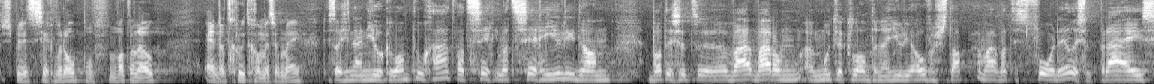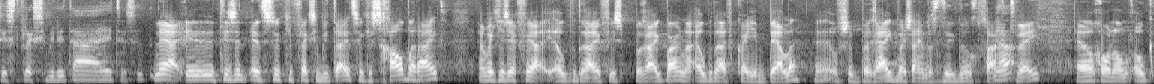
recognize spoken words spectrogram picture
splitsen zich weer op of wat dan ook. En dat groeit gewoon met zich mee. Dus als je naar een nieuwe klant toe gaat, wat, zeg, wat zeggen jullie dan? Wat is het, uh, waar, waarom uh, moeten klanten naar jullie overstappen? Waar, wat is het voordeel? Is het prijs? Is het flexibiliteit? Is het... Nou ja, het is een, het stukje flexibiliteit, een stukje schaalbaarheid. En wat je zegt van ja, elk bedrijf is bereikbaar. Nou, elk bedrijf kan je bellen. Hè. Of ze bereikbaar zijn, dat is natuurlijk nog vaak twee. En gewoon ook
